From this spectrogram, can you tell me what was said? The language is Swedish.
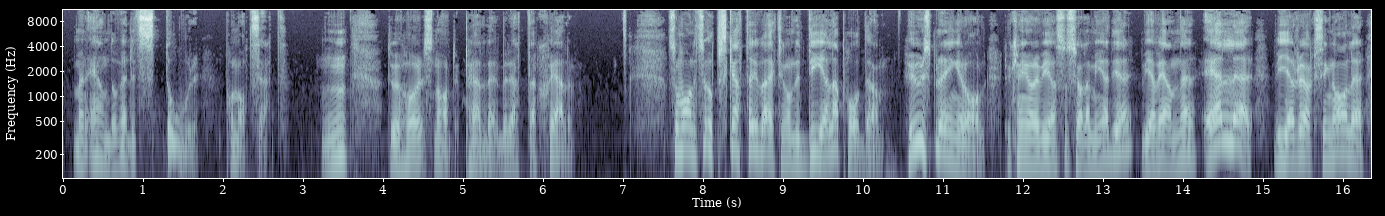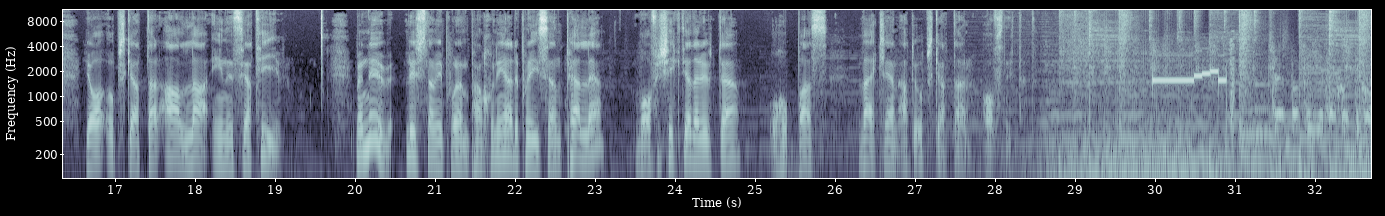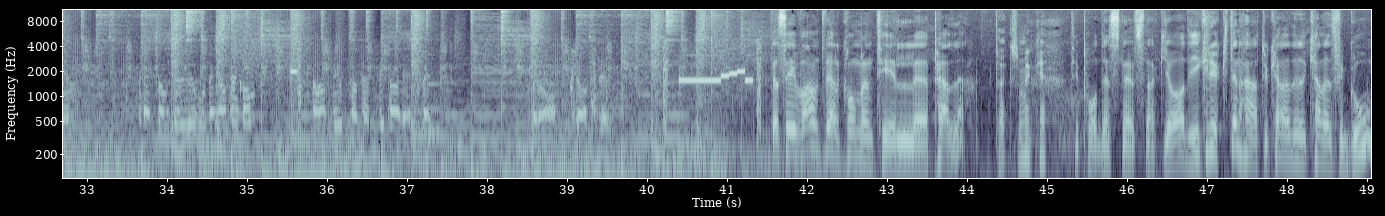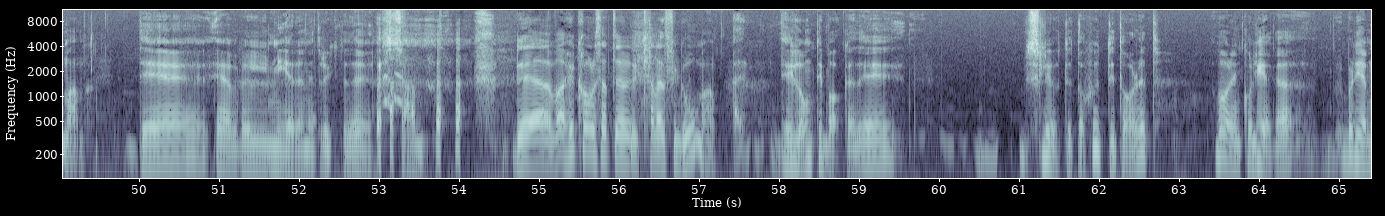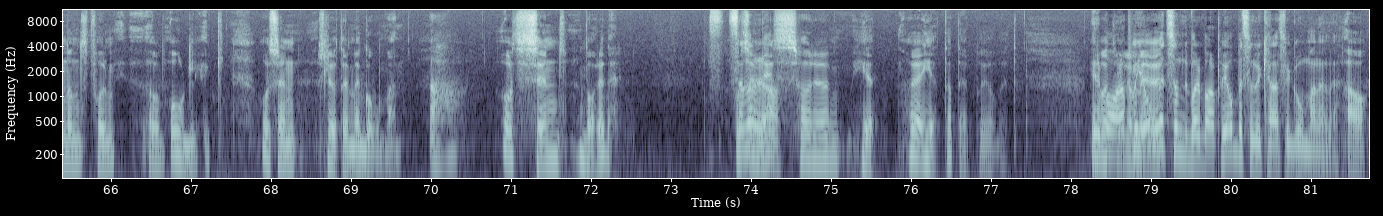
men ändå väldigt stor på något sätt. Mm. Du hör snart Pelle berätta själv. Som vanligt så uppskattar jag verkligen om du delar podden. Hur spelar ingen roll. Du kan göra det via sociala medier, via vänner eller via röksignaler. Jag uppskattar alla initiativ. Men nu lyssnar vi på den pensionerade polisen Pelle. Var försiktiga där ute och hoppas verkligen att du uppskattar avsnittet. 1310 kom. 1310 Odengatan kom. Ja, det är uppfattat. Vi tar det. Slut. Bra. Klart slut. Jag säger varmt välkommen till eh, Pelle, Tack så mycket. till podden Snutsnack. Ja, det gick rykten här att du kallade, kallades för Goman. Det är väl mer än ett rykte, det är sant. Det, vad, hur kommer det sig att du kallades för Goman? Det är långt tillbaka. Det slutet av 70-talet var en kollega, blev någon form av ordlek och sen slutade med Goman. Aha. Och sen var det där. Sen och sen det, dess har, jag het, har jag hetat det på jobbet. är det bara på med- jobbet som, var det bara på jobbet som du kallades för Goman eller? Ja.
